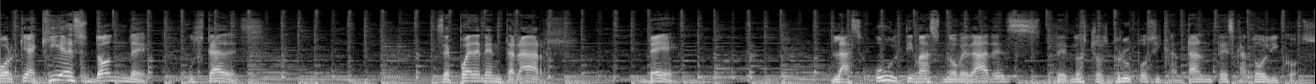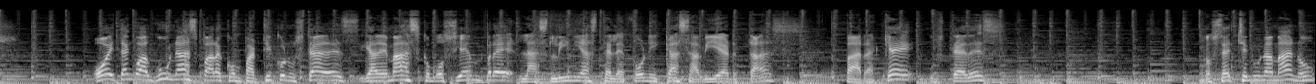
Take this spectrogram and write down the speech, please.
porque aquí es donde ustedes se pueden enterar de las últimas novedades de nuestros grupos y cantantes católicos. Hoy tengo algunas para compartir con ustedes y además, como siempre, las líneas telefónicas abiertas para que ustedes nos echen una mano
